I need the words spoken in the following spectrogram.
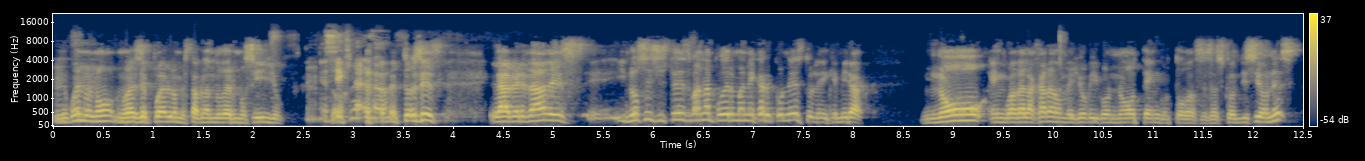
Y bueno, no, no es de Puebla, me está hablando de Hermosillo. Sí, claro. Entonces, la verdad es, eh, y no sé si ustedes van a poder manejar con esto. Le dije, mira, no en Guadalajara, donde yo vivo, no tengo todas esas condiciones.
